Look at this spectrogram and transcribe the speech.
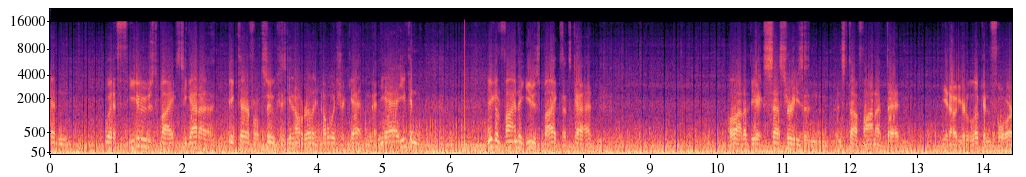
And with used bikes, you gotta be careful too, because you don't really know what you're getting. And yeah, you can you can find a used bike that's got a lot of the accessories and, and stuff on it that you know you're looking for.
